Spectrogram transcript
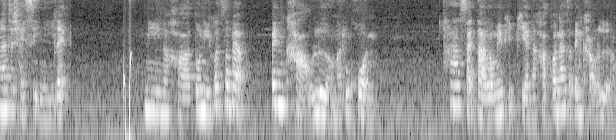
น่าจะใช้สีนี้แหละ นี่นะคะ ตัวนี้ก็จะแบบเป็นขาวเหลืองอะทุกคน ถ้าสายตาเราไม่ผิดเพี้ยนนะคะ ก็น่าจะเป็นขาวเหลือง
